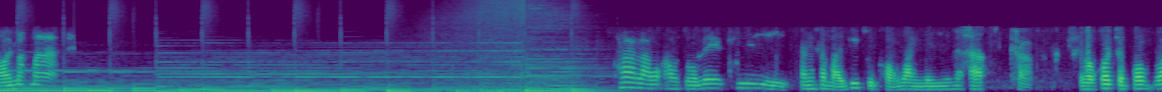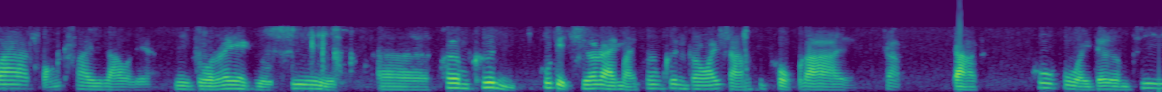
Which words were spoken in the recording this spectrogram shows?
น้อยมาก ถ้าเราเอาตัวเลขที่ทันสมัยที่สุดของวันนี้นะครับ ครับ เราก็จะพบว่าของไทยเราเนี่ยมีตัวเลขอยู่ที่เอ่อเพิ่มขึ้นผู้ติดเชื้อรายใหม่เพิ่มขึ้นร้อยสามสิบหกรายครับ จากผู้ป่วยเดิมที่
